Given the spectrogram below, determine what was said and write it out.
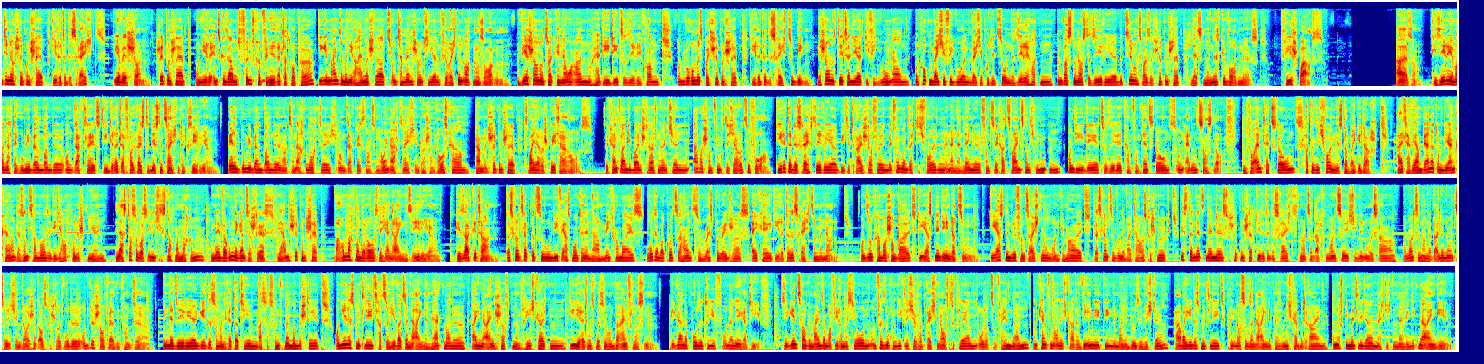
Kennt ihr noch Schlepp und Schlepp, die Ritter des Rechts? Ihr wisst schon, Schlepp und Schlepp und ihre insgesamt fünfköpfige Rettertruppe, die gemeinsam in ihrer Heimatstadt unter Menschen und Tieren für Recht und Ordnung sorgen. Wir schauen uns heute genauer an, woher die Idee zur Serie kommt und worum es bei Schlepp und Schlepp, die Ritter des Rechts, so ging. Wir schauen uns detailliert die Figuren an und gucken, welche Figuren welche Positionen der Serie hatten und was nun aus der Serie bzw. Schlepp und Schlepp letzten Endes geworden ist. Viel Spaß! Also, die Serie war nach der Gummibärenbande und jetzt die dritt erfolgreichste Disney-Zeichentrickserie. Während Gummibärenbande 1988 und jetzt 1989 in Deutschland rauskam, kam in Schlepp und Schlepp zwei Jahre später heraus. Bekannt waren die beiden Streifenhörnchen aber schon 50 Jahre zuvor. Die Ritter des Rechts Serie bietet drei Staffeln mit 65 Folgen in einer Länge von ca. 22 Minuten und die Idee zur Serie kam von Ted Stones und Alan Susloff. Und vor allem Ted Stones hatte sich folgendes dabei gedacht. Alter, wir haben Bernhard und Bianca, das sind zwei Mäuse, die die Hauptrolle spielen. Lass doch sowas ähnliches nochmal machen. Und ey, warum der ganze Stress? Wir haben Chip und Chap. Warum macht man daraus nicht eine eigene Serie? Gesagt, getan. Das Konzept dazu lief erstmal unter dem Namen Metromise, wurde aber kurzerhand zu Rescue Rangers, aka die Ritter des Rechts umbenannt. Und so kamen auch schon bald die ersten Ideen dazu. Die ersten Entwürfe von Zeichnungen wurden gemalt, das Ganze wurde weiter ausgeschmückt, bis dann letzten Endes Schlipp und Schlepp die Ritter des Rechts 1998 in den USA und 1991 in Deutschland ausgestrahlt wurde und geschaut werden konnte. In der Serie geht es um ein Retterteam, was aus fünf Membern besteht und jedes Mitglied hat so jeweils seine eigenen Merkmale, eigene Eigenschaften und Fähigkeiten, die die Rettungsmission beeinflussen. Egal ob positiv oder negativ. Sie gehen zwar gemeinsam auf ihre Mission und versuchen jegliche Verbrechen aufzuklären oder zu verhindern und kämpfen auch nicht gerade wenig gegen gemeine Bösewichte, aber jedes Mitglied bringt noch so seine eigene Persönlichkeit mit rein und auf die Mitglieder möchte ich nun ein wenig mehr eingehen.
